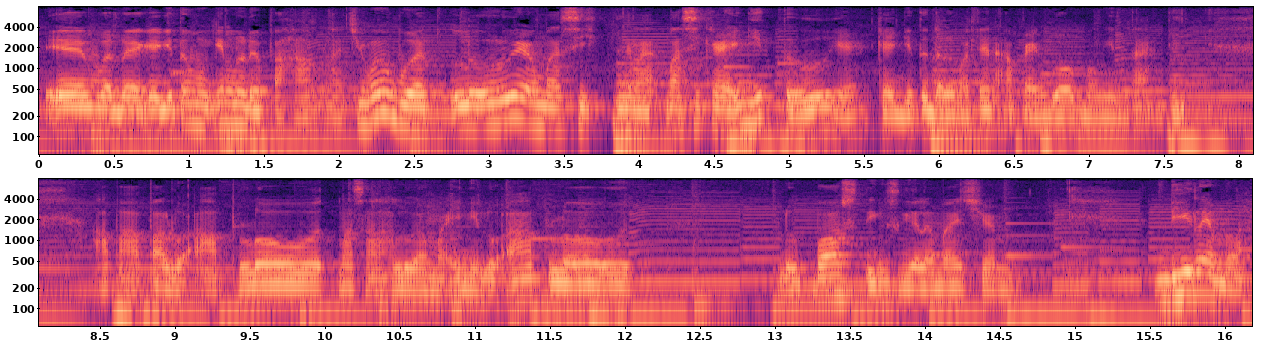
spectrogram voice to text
Ya buat lo kayak gitu mungkin lo udah paham lah. Cuma buat lo, lo yang masih masih kayak gitu ya Kayak gitu dalam artian apa yang gue omongin tadi. Apa-apa lo upload Masalah lo sama ini lo upload Lo posting segala macam Direm lah.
